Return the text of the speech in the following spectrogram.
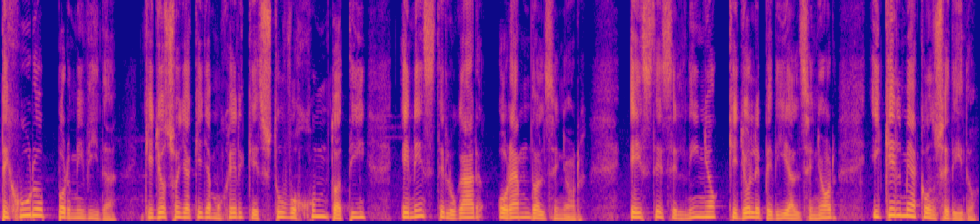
te juro por mi vida que yo soy aquella mujer que estuvo junto a ti en este lugar orando al Señor. Este es el niño que yo le pedí al Señor y que Él me ha concedido.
